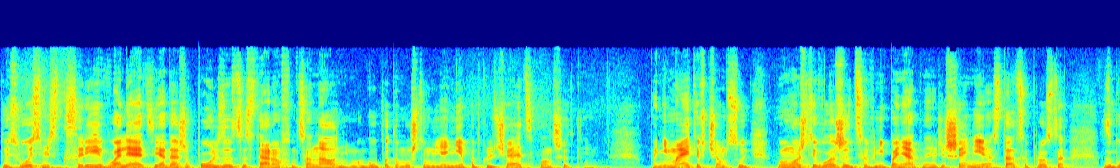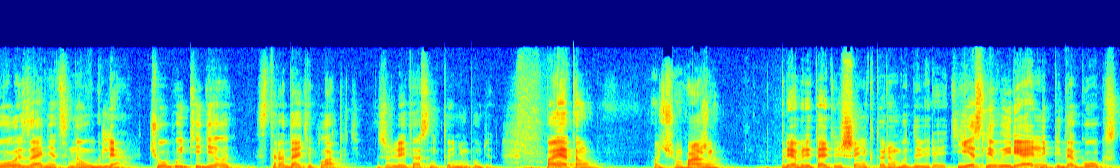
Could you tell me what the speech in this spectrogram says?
То есть 80 косарей валяется. Я даже пользоваться старым функционалом не могу, потому что у меня не подключается планшет к нему. Понимаете, в чем суть? Вы можете вложиться в непонятное решение и остаться просто с голой задницей на углях. Что будете делать? Страдать и плакать. Жалеть вас никто не будет. Поэтому очень важно приобретать решения, которым вы доверяете. Если вы реальный педагог с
